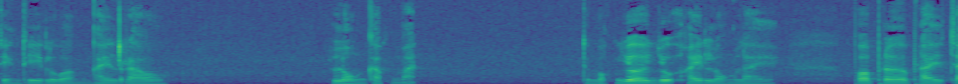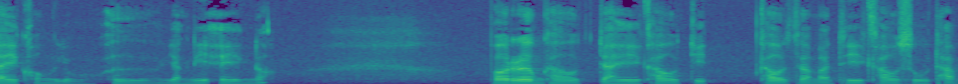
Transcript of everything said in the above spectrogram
สิ่งที่ลวงให้เราหลงกับมัน ถึงบอกย่อยุให้หลงไหลพอเผลอไผลใจคล่องอยู่ เออ อย่างนี้เองเนาะพอเริ่มเข้าใจเข้าจิต เข้าสมาธิเข้าสู่ธรรม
